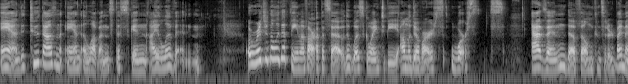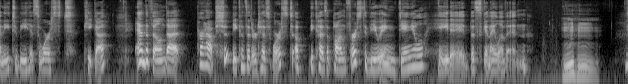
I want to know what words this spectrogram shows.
and 2011's The Skin I Live In. Originally, the theme of our episode was going to be Almodovar's worsts, as in the film considered by many to be his worst, Kika, and the film that perhaps should be considered his worst because upon first viewing, Daniel hated The Skin I Live In. Mm-hmm.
